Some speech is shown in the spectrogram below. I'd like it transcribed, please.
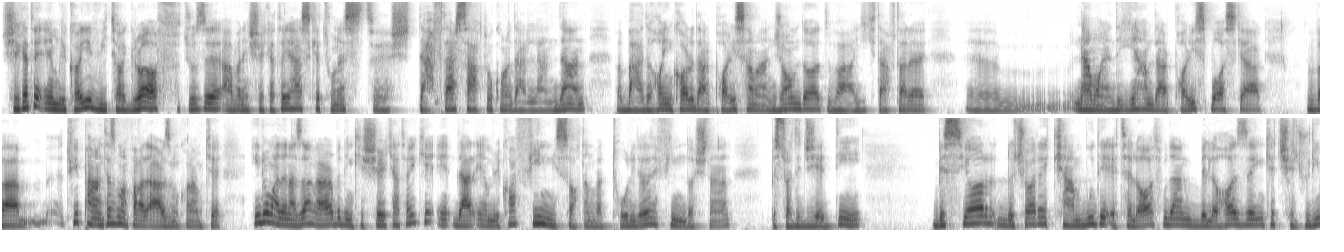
شرکت امریکایی ویتاگراف جز اولین شرکت هایی هست که تونست دفتر ثبت بکنه در لندن و بعدها این کار رو در پاریس هم انجام داد و یک دفتر نمایندگی هم در پاریس باز کرد. و توی پرانتز من فقط عرض می‌کنم که این رو مد نظر قرار بدین که شرکت هایی که در امریکا فیلم می ساختن و تولیدات فیلم داشتن به صورت جدی بسیار دچار کمبود اطلاعات بودن به لحاظ اینکه چجوری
